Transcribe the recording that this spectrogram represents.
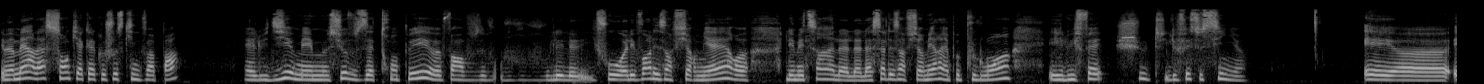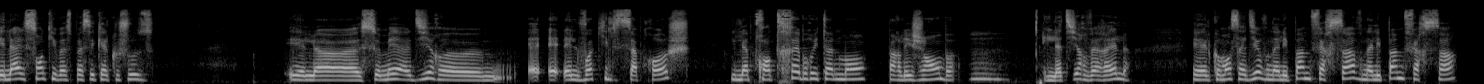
Et ma mère, là, sent qu'il y a quelque chose qui ne va pas. elle lui dit, mais monsieur, vous êtes trompé, enfin, il faut aller voir les infirmières, les médecins, la, salle des infirmières est un peu plus loin. Et il lui fait, chut, il lui fait ce signe. Et, euh, là, elle sent qu'il va se passer quelque chose. Et elle euh, se met à dire, euh, elle, voit qu'il s'approche, il la prend très brutalement par les jambes. Il la tire vers elle. Et elle commence à dire Vous n'allez pas me faire ça, vous n'allez pas me faire ça.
